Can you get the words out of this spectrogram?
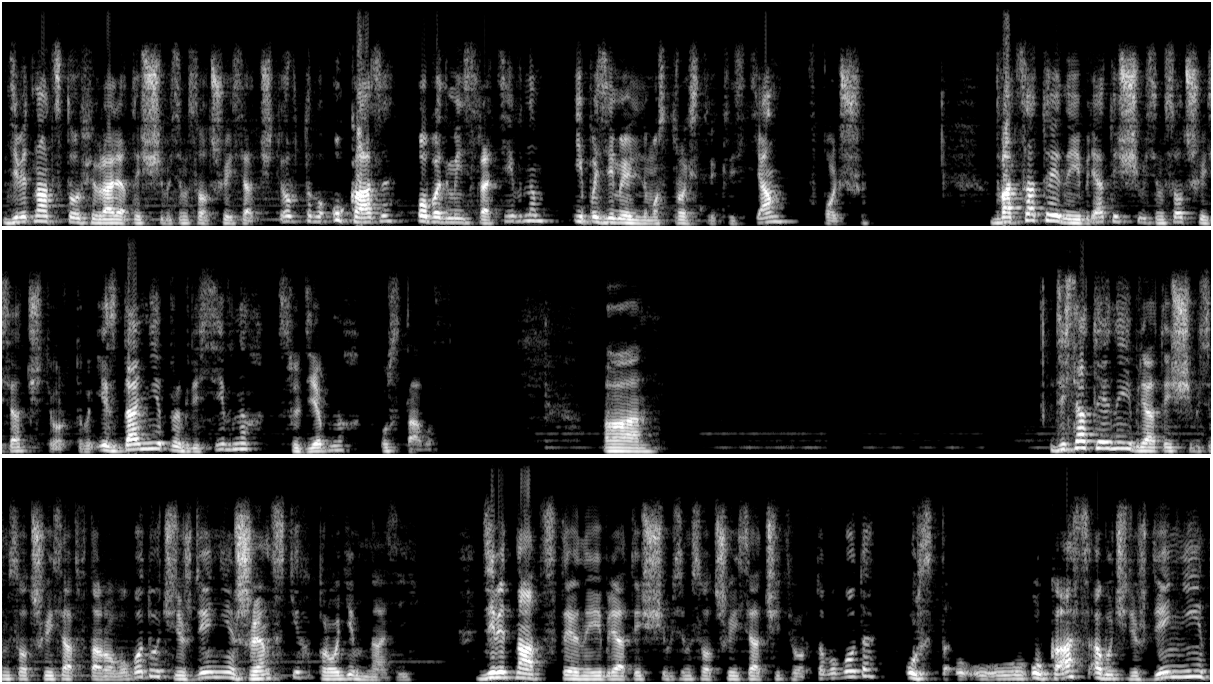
19 февраля 1864 указы об административном и поземельном устройстве крестьян в Польше. 20 ноября 1864 издание прогрессивных судебных уставов. А, 10 ноября 1862 года учреждение женских прогимназий. 19 ноября 1864 года указ об учреждении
